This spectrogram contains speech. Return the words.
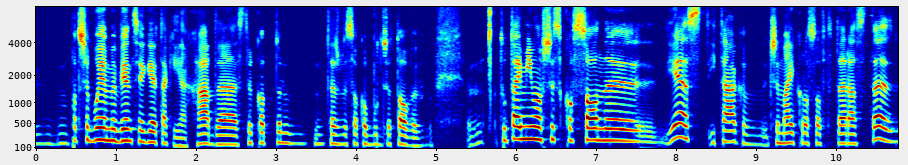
mm, potrzebujemy więcej gier takich jak Hades, tylko też wysokobudżetowych. Mm, tutaj mimo wszystko Sony jest i tak, czy Microsoft teraz, te,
